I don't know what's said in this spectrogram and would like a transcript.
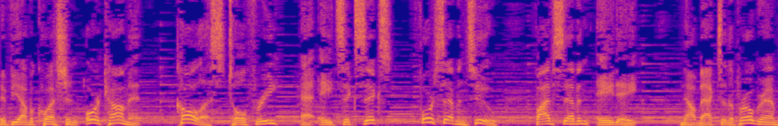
If you have a question or comment, call us toll free at 866-472-5788. Now back to the program.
